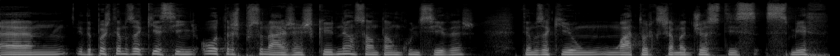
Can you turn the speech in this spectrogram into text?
Um, e depois temos aqui assim outras personagens que não são tão conhecidas. Temos aqui um, um ator que se chama Justice Smith,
